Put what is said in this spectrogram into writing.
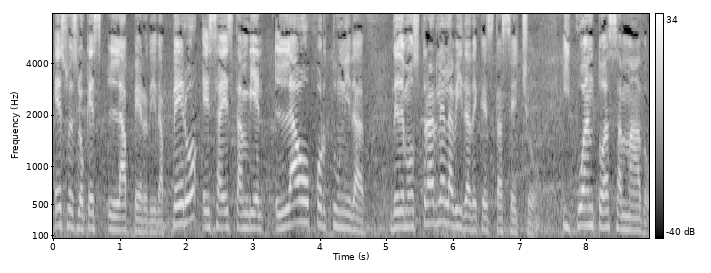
eso es lo que es la pérdida. Pero esa es también la oportunidad de demostrarle a la vida de qué estás hecho y cuánto has amado.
